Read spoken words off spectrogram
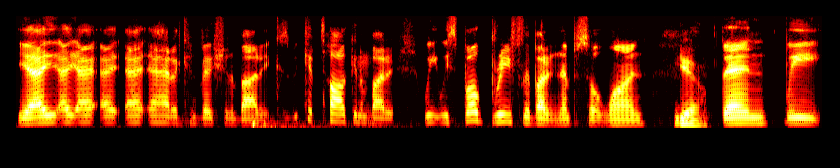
yeah, I, I, I, I, had a conviction about it because we kept talking about it. We, we spoke briefly about it in episode one. Yeah. Then we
